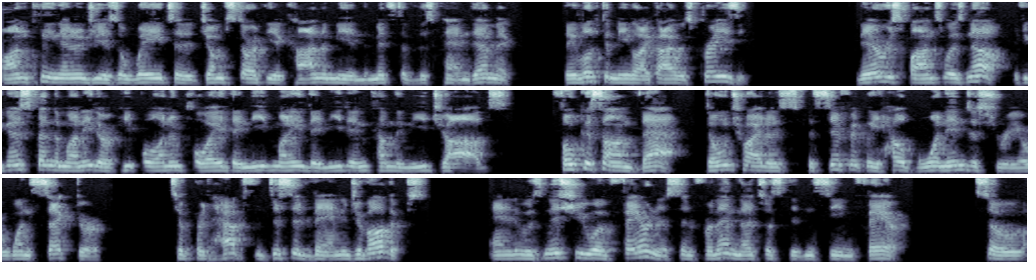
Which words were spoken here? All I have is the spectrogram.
on clean energy as a way to jumpstart the economy in the midst of this pandemic, they looked at me like I was crazy. Their response was no. If you're going to spend the money, there are people unemployed, they need money, they need income, they need jobs. Focus on that. Don't try to specifically help one industry or one sector to perhaps the disadvantage of others. And it was an issue of fairness, and for them, that just didn't seem fair. So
